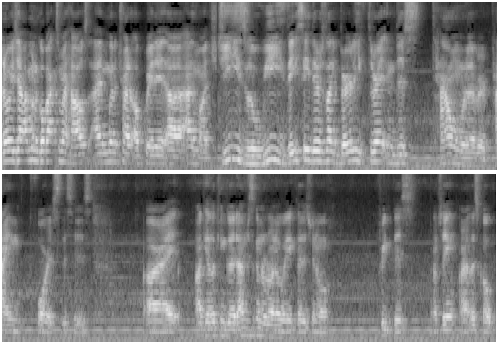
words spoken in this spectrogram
Anyways, yeah, I'm gonna go back to my house. I'm gonna try to upgrade it uh, as much. Jeez Louise, they say there's like barely threat in this town, whatever pine forest this is. Alright, okay, looking good. I'm just gonna run away because, you know, freak this. You know I'm saying? Alright, let's go.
